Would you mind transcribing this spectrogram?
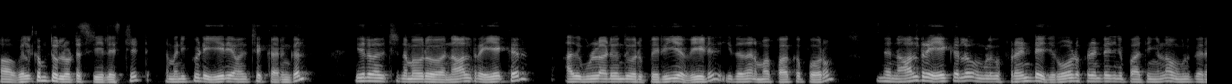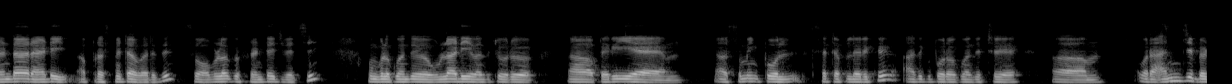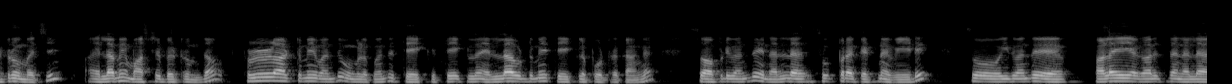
Ah welcome to Lotus real estate. நம்ம நிக்கக்கூடிய area வந்துட்டு கருங்கல். இதில் வந்துட்டு நம்ம ஒரு 4 1/2 ஏக்கர். அதுக்கு உள்ளாடி வந்து ஒரு பெரிய வீடு. இதை தான் நம்ம பார்க்க போகிறோம் இந்த நாலரை ஏக்கரில் உங்களுக்கு ஃப்ரண்டேஜ் ரோடு ஃப்ரண்டேஜ்னு பார்த்தீங்கன்னா, உங்களுக்கு 2000 அடி அப்ராக்சிமேட்டாக வருது. ஸோ, அவ்வளோக்கு ஃப்ரண்டேஜ் வச்சு, உங்களுக்கு வந்து உள்ளாடியே வந்துட்டு ஒரு uh, பெரிய ஸ்விம்மிங் பூல் செட்டப்பில் இருக்குது அதுக்கு பிறகு வந்துட்டு um, ஒரு அஞ்சு பெட்ரூம் வச்சு, எல்லாமே மாஸ்டர் பெட்ரூம் தான். ஃபுல்லாட்டுமே வந்து உங்களுக்கு வந்து தேக்கு. தேக்கில் எல்லா வுட்டுமே தேக்கில் போட்டிருக்காங்க ஸோ, அப்படி வந்து நல்ல சூப்பராக கட்டின வீடு. ஸோ, இது வந்து பழைய காலத்தில் நல்ல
